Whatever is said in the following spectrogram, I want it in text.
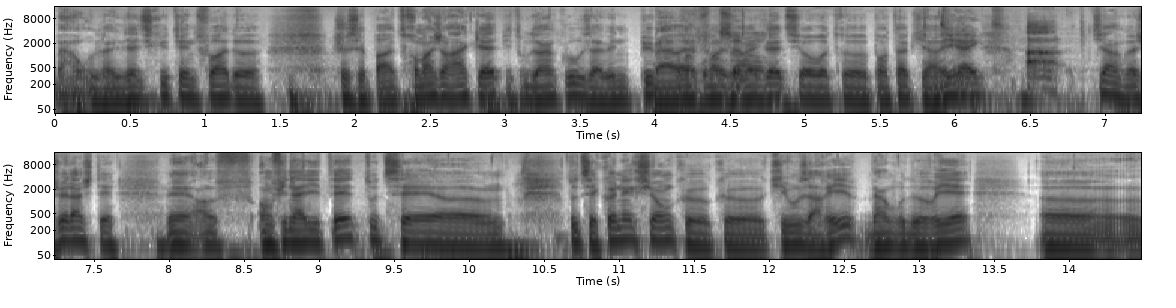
ben, vous avez discuté une fois de, je sais pas, de fromage à raclette, puis tout d'un coup vous avez une pub bah de fromage à raclette sur votre portable qui arrive. Direct. Ah tiens, ben, je vais l'acheter. Mais en, finalité, toutes ces euh, toutes ces connexions que, que, qui vous arrivent, ben vous devriez euh,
